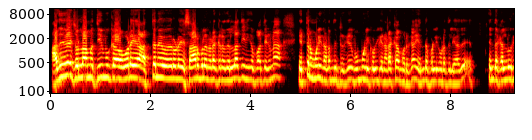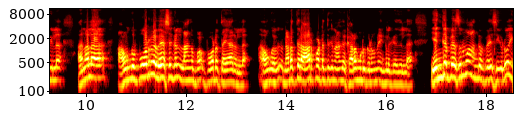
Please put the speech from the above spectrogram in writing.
அதுவே சொல்லாமல் திமுகவுடைய அத்தனை பேருடைய சார்பில் நடக்கிறது எல்லாத்தையும் நீங்கள் பார்த்தீங்கன்னா எத்தனை மொழி நடந்துட்டுருக்கு மும்மொழி கொள்கை நடக்காமல் இருக்கா எந்த பள்ளிக்கூடத்துலையாவது எந்த கல்லூரியில்? அதனால் அவங்க போடுற வேஷங்கள் நாங்கள் போ- போட தயார் இல்லை அவங்க நடத்துகிற ஆர்ப்பாட்டத்துக்கு நாங்கள் கரம் கொடுக்கணும்னு எங்களுக்கு இது இல்லை. எங்கே பேசணுமோ அங்கே பேசிக்கிடுவோம்.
